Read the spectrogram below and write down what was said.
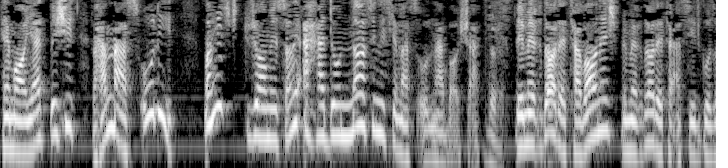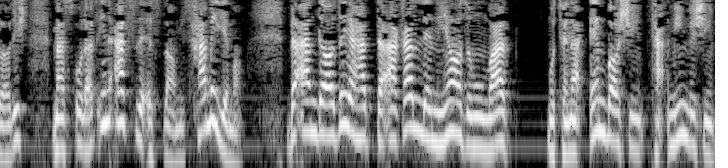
حمایت بشید و هم مسئولید. ما هیچ جامعه اسلامی احد الناسی نیست که مسئول نباشد. درست. به مقدار توانش به مقدار تأثیر گذاریش مسئول است. این اصل اسلامی است. همه ما به اندازه حداقل نیازمون باید متنعم باشیم تأمین بشیم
